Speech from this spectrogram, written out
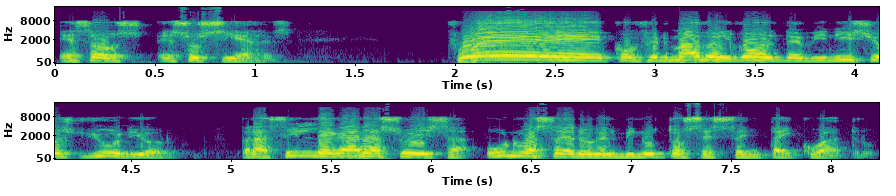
esos, esos cierres. Fue confirmado el gol de Vinicius Junior. Brasil le gana a Suiza 1 a 0 en el minuto 64.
